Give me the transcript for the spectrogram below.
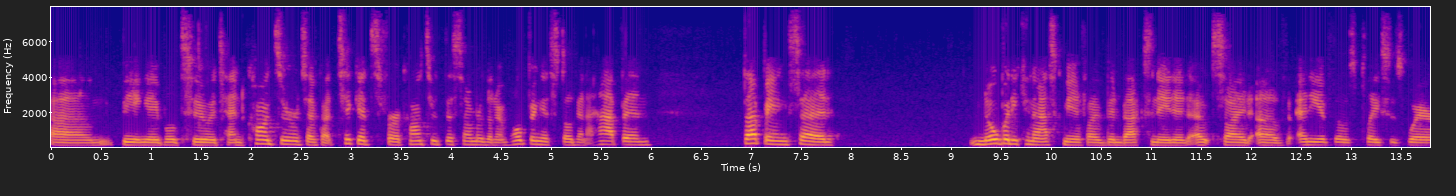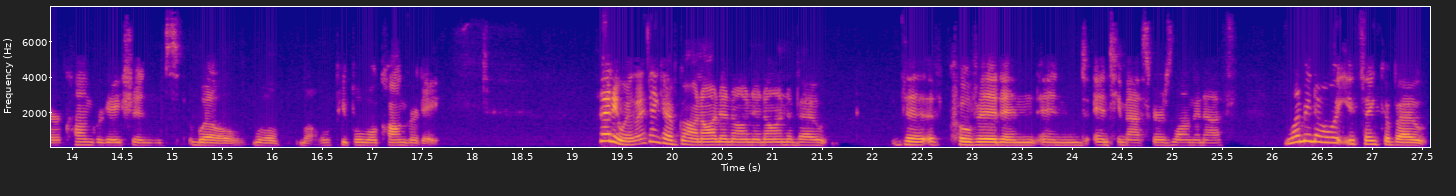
um, being able to attend concerts. I've got tickets for a concert this summer that I'm hoping is still going to happen. That being said, nobody can ask me if I've been vaccinated outside of any of those places where congregations will will well people will congregate. Anyways, I think I've gone on and on and on about the COVID and and anti-maskers long enough. Let me know what you think about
